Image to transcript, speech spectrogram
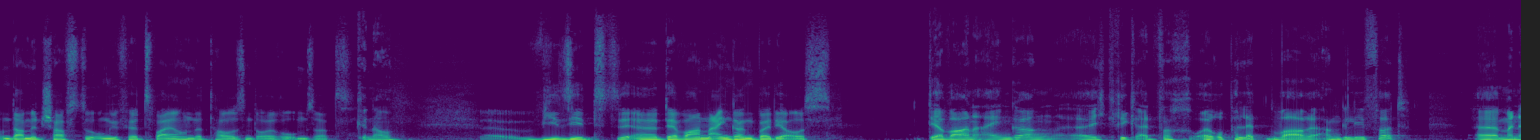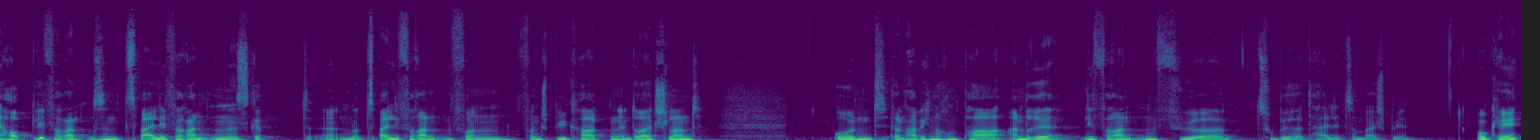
und damit schaffst du ungefähr 200.000 Euro Umsatz. Genau. Äh, wie sieht äh, der Wareneingang bei dir aus? Der Wareneingang, äh, ich kriege einfach Europalettenware angeliefert meine Hauptlieferanten sind zwei Lieferanten. Es gibt nur zwei Lieferanten von, von Spielkarten in Deutschland. Und dann habe ich noch ein paar andere Lieferanten für Zubehörteile zum Beispiel. Okay,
